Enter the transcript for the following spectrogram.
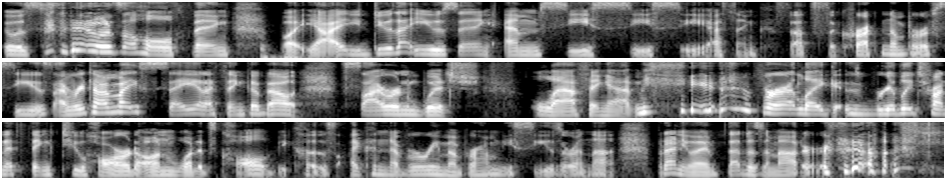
it was it was a whole thing. But yeah, I do that using MCCC. I think that's the correct number of C's. Every time I say it, I think about Siren Witch laughing at me for like really trying to think too hard on what it's called because I can never remember how many C's are in that. But anyway, that doesn't matter.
